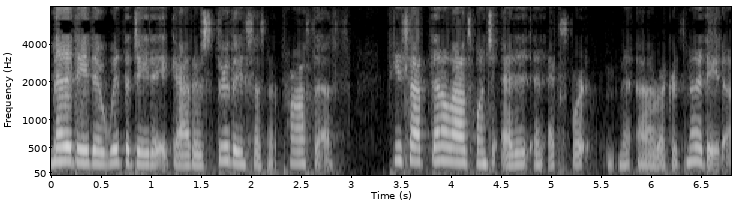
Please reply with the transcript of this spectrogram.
metadata with the data it gathers through the assessment process. PSAP then allows one to edit and export uh, records metadata.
